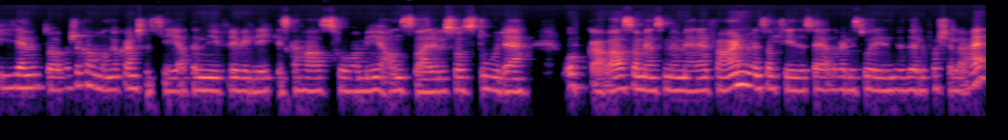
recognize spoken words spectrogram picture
jevnt over så kan man jo kanskje si at en ny frivillig ikke skal ha så mye ansvar eller så store oppgaver som en som er mer erfaren, men samtidig så er det veldig store individuelle forskjeller her.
